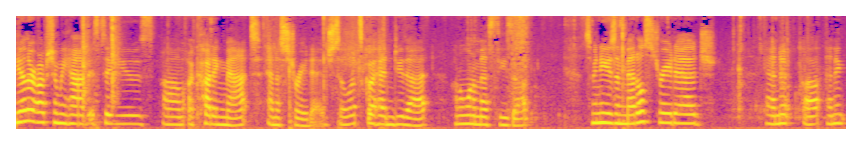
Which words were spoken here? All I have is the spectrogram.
the other option we have is to use um, a cutting mat and a straight edge. So let's go ahead and do that. I don't want to mess these up. So I'm going to use a metal straight edge and a, uh, and a,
